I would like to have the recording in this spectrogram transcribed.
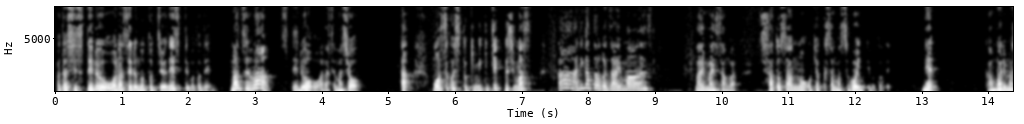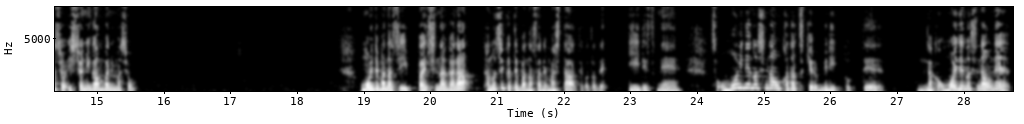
私、捨てるを終わらせるの途中ですってことで、まずは、捨てるを終わらせましょう。あ、もう少しときめきチェックします。ああ、ありがとうございます。まいまいさんが、ちさとさんのお客様すごいってことで。ね。頑張りましょう。一緒に頑張りましょう。思い出話いっぱいしながら楽しく手放されました。ということで。いいですね。そう、思い出の品を片付けるメリットって、なんか思い出の品をね、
